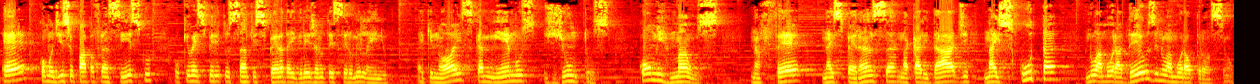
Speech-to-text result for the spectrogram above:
É, como disse o Papa Francisco, o que o Espírito Santo espera da igreja no terceiro milênio. É que nós caminhemos juntos, como irmãos, na fé, na esperança, na caridade, na escuta, no amor a Deus e no amor ao próximo.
